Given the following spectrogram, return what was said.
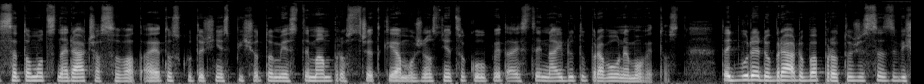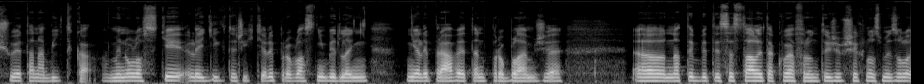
se to moc nedá časovat a je to skutečně spíš o tom, jestli mám prostředky a možnost něco koupit a jestli najdu tu pravou nemovitost. Teď bude dobrá doba, protože se zvyšuje ta nabídka. V minulosti lidi, kteří chtěli pro vlastní bydlení, měli právě ten problém, že Eh, na ty byty se stály takové fronty, že všechno zmizelo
